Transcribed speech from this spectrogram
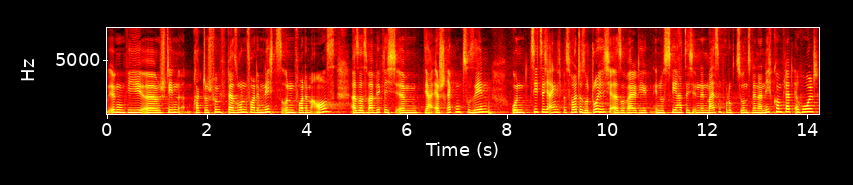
irgendwie äh, stehen praktisch fünf Personen vor dem Nichts und vor dem Aus. Also es war wirklich ähm, ja, erschreckend zu sehen und zieht sich eigentlich bis heute so durch, also weil die Industrie hat sich in den meisten Produktionsländern nicht komplett erholt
